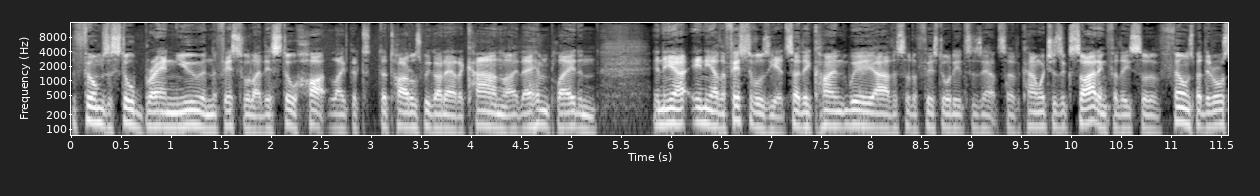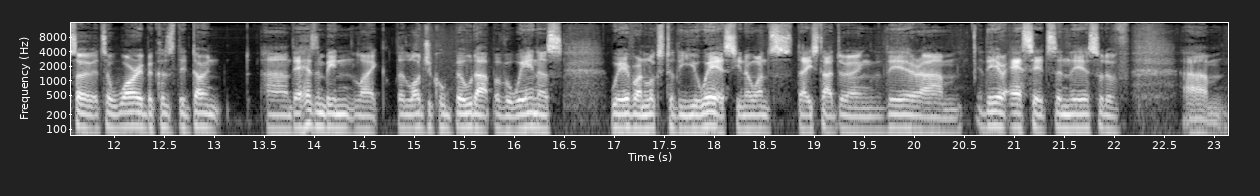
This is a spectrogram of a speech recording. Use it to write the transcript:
The films are still brand new in the festival, like they're still hot. Like the, t- the titles we got out of Cannes, like they haven't played in any any other festivals yet. So they kind we are the sort of first audiences outside of Cannes, which is exciting for these sort of films. But they're also it's a worry because they don't. Uh, there hasn't been like the logical build up of awareness where everyone looks to the US. You know, once they start doing their um, their assets and their sort of um,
